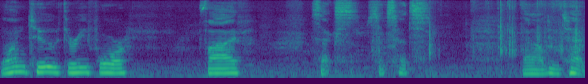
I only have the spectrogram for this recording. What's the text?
one, two, three, four, five, six. Six hits. Then I'll do 10.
